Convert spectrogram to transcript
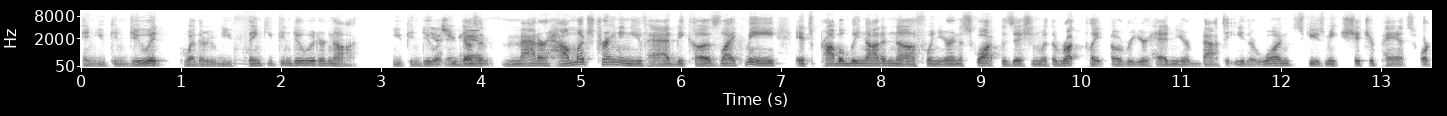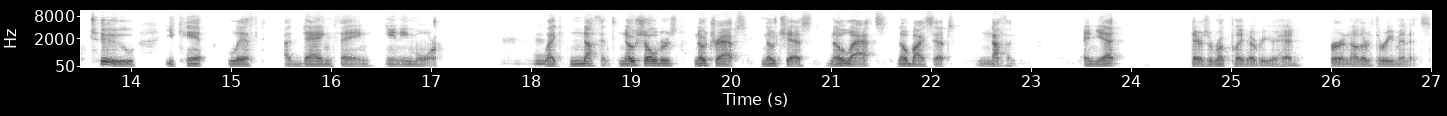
And you can do it whether you think you can do it or not you can do yes, it. It doesn't matter how much training you've had because, like me, it's probably not enough when you're in a squat position with a ruck plate over your head and you're about to either one, excuse me, shit your pants, or two, you can't lift a dang thing anymore. Mm-hmm. Like nothing. No shoulders, no traps, no chest, no lats, no biceps, nothing. And yet, there's a ruck plate over your head for another three minutes.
